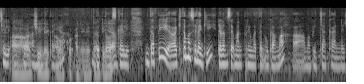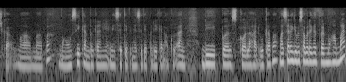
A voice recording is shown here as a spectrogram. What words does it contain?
Cilik uh, Al-Quran cilik ini tadi, ya. Al-Quran ini tadi Betul ya. sekali. Tapi uh, kita masih lagi dalam segmen perkhidmatan agama uh, membincangkan dan juga me, me, apa, mengongsikan berkenaan dengan inisiatif-inisiatif pendidikan Al-Quran di persekolahan agama. Masih lagi bersama dengan Tuan Muhammad.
